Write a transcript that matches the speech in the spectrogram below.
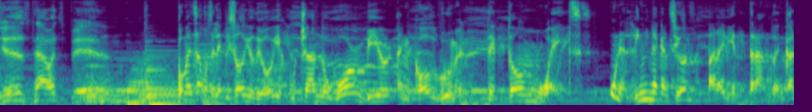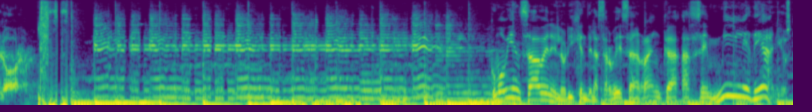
Just how it's been. Comenzamos el episodio de hoy escuchando Warm Beer and Cold Woman de Tom Waits. Una linda canción para ir entrando en calor. Como bien saben, el origen de la cerveza arranca hace miles de años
